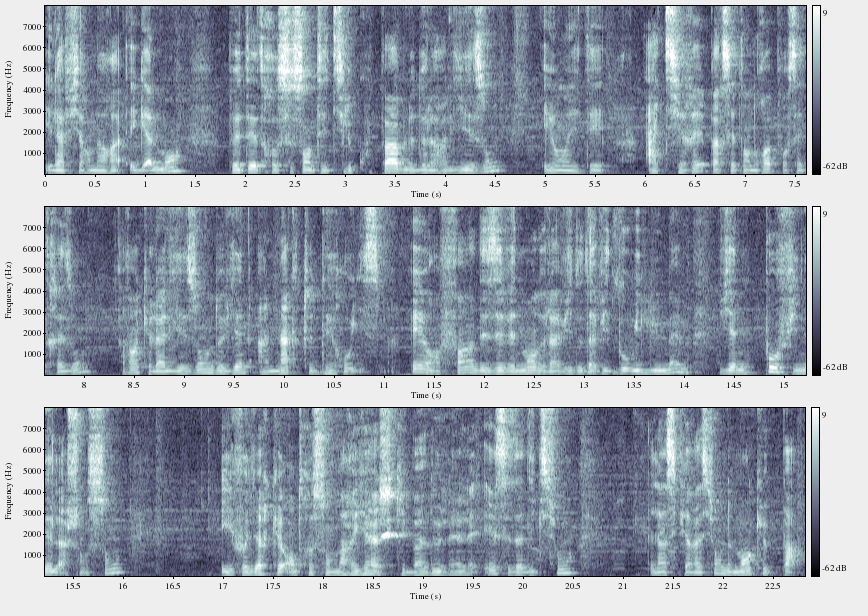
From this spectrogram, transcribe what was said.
Il affirmera également Peut-être se sentaient-ils coupables de leur liaison et ont été attirés par cet endroit pour cette raison, afin que la liaison devienne un acte d'héroïsme. Et enfin, des événements de la vie de David Bowie lui-même viennent peaufiner la chanson. Et il faut dire qu'entre son mariage qui bat de l'aile et ses addictions, l'inspiration ne manque pas.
